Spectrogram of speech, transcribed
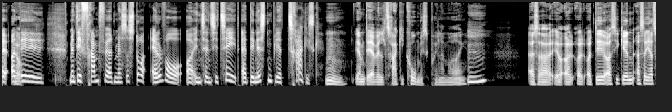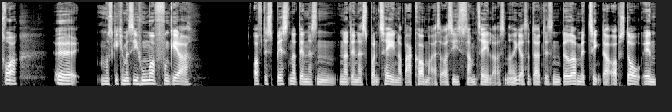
Øh, og Jo. det, men det er fremført med så stor alvor og intensitet, at det næsten bliver tragisk. Mm. Jamen, det er vel tragikomisk på en eller anden måde, ikke? Mm. Altså, og, og, og det er også igen, altså jeg tror, øh, måske kan man sige, humor fungerer oftest bedst, når den er sådan, når den er spontan og bare kommer, altså også i samtaler og sådan noget, ikke? Altså der er det sådan bedre med ting, der opstår, end,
